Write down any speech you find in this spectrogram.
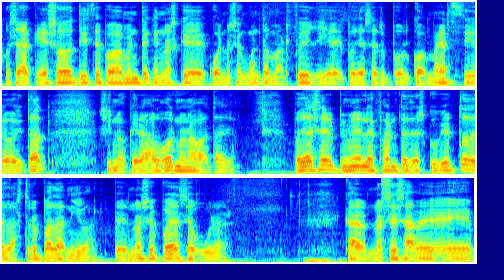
O sea que eso dice probablemente que no es que cuando se encuentra marfil y podía ser por comercio y tal, sino que era algo en una batalla. Podía ser el primer elefante descubierto de las tropas de Aníbal, pero no se puede asegurar. Claro, no se sabe eh,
